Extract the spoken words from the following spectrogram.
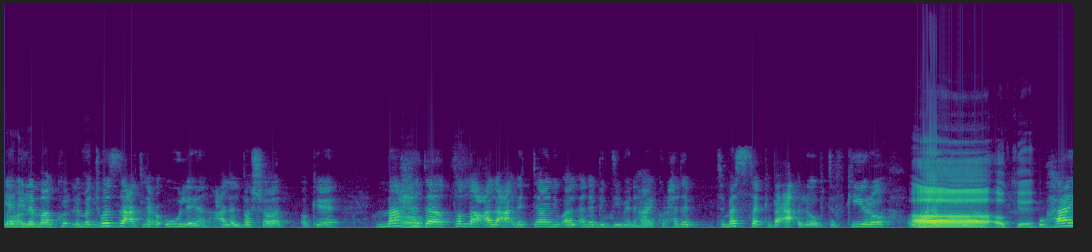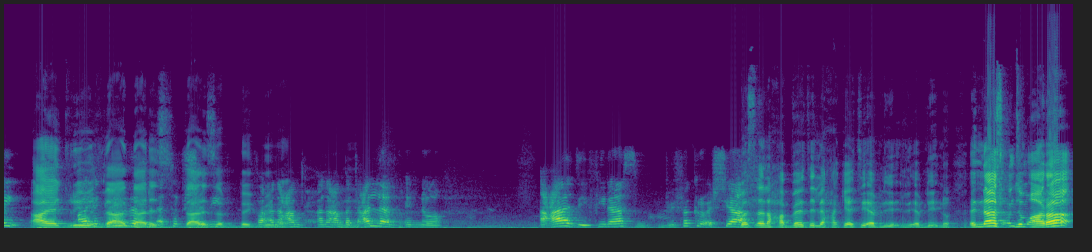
يعني لما كل لما توزعت العقولة على البشر أوكي؟ ما آه. حدا طلع على عقل الثاني وقال أنا بدي من هاي. كل حدا تمسك بعقله بتفكيره آه فيها أوكي. وهي I agree I with agree that. that is للأسف that is a الشديد. big big فانا. عم أنا عم بتعلم إنه عادي في ناس بيفكروا أشياء. بس أنا حبيت اللي حكيتيه قبل اللي قبليه إنه الناس عندهم آراء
